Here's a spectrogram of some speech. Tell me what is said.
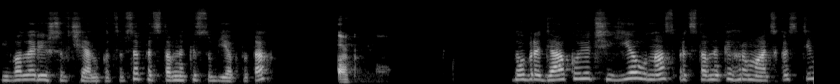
і Валерій Шевченко. Це все представники суб'єкту, так? Так. Добре, дякую. Чи є у нас представники громадськості?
